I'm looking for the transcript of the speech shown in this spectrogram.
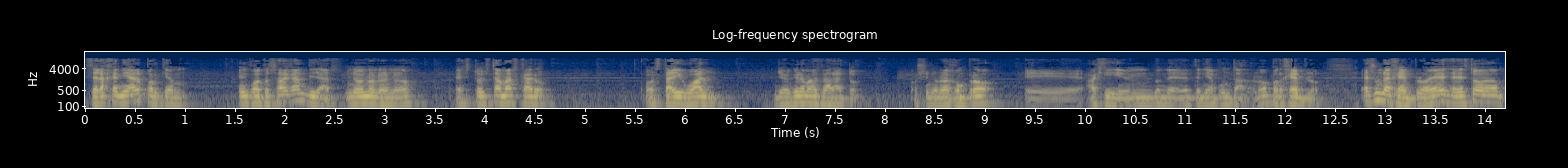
será genial porque en cuanto salgan dirás, no, no, no, no, esto está más caro. O está igual. Yo quiero más barato. O si no me lo compro eh, aquí, donde le tenía apuntado, ¿no? Por ejemplo. Es un ejemplo, ¿eh? Esto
